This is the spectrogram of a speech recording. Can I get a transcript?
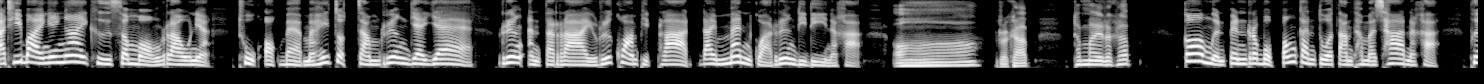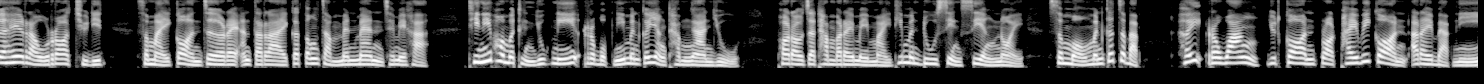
อธิบายง่าย ๆ คือสมองเราเนี่ยถูกออกแบบมาให้จดจำเรื่องแย่ ๆ เรื่องอันตรายหรือความผิดพลาดได้แม่นกว่าเรื่องดีๆ นะคะ อ๋อเหรอครับทำไมล่ะครับ ก็เหมือนเป็นระบบป้องกันตัวตามธรรมชาตินะคะ เพื่อให้เรารอดชีวิต สมัยก่อนเจออะไรอันตรายก็ต้องจำแม่นๆ ใช่ไหมคะทีนี้พอมาถึงยุคนี้ระบบนี้มันก็ยังทำงานอยู่ พอเราจะทำอะไรใหม่ ๆ ที่มันดูเสี่ยงๆหน่อย สมองมันก็จะแบบ เฮ้ย ระวัง หยุดก่อน ปลอดภัยไว้ก่อนอะไรแบบนี้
